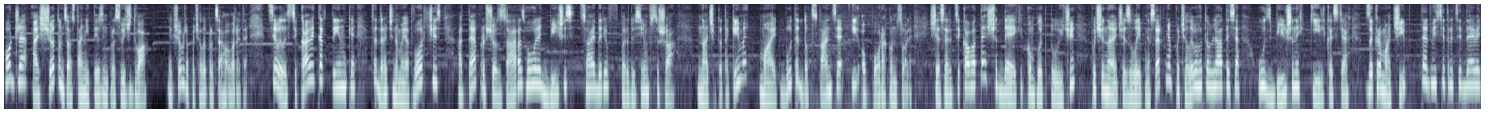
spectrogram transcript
Отже, а що там за останній тиждень про Switch 2? Якщо вже почали про це говорити, з'явились цікаві картинки, це, до речі, не моя творчість, а те, про що зараз говорять більшість інсайдерів, передусім в США. Начебто такими мають бути док-станція і опора консолі. Ще серед цікаво те, що деякі комплектуючі, починаючи з липня-серпня, почали виготовлятися у збільшених кількостях, зокрема, чіп Т239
